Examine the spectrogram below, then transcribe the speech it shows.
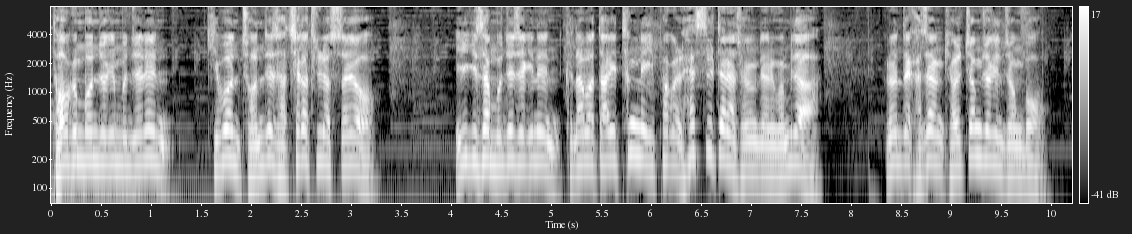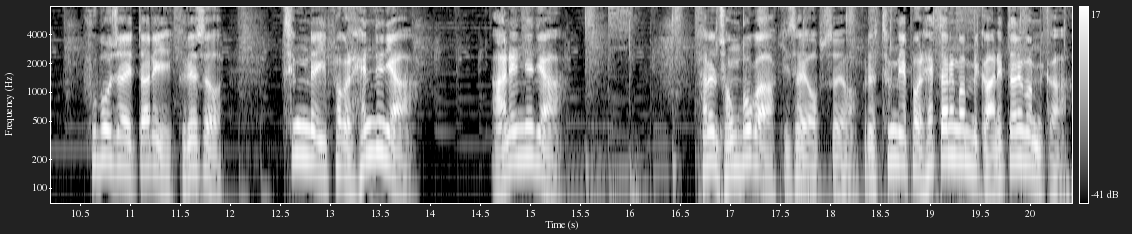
더 근본적인 문제는 기본 전제 자체가 틀렸어요. 이 기사 문제 제기는 그나마 딸이 특례 입학을 했을 때나 적용되는 겁니다. 그런데 가장 결정적인 정보, 후보자의 딸이 그래서 특례 입학을 했느냐, 안 했느냐, 하는 정보가 기사에 없어요. 그래서 특례 입학을 했다는 겁니까? 안 했다는 겁니까?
